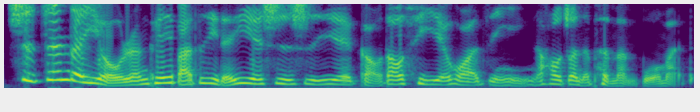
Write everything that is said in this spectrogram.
是真的有人可以把自己的夜市事业搞到企业化经营，然后赚得盆满钵满的。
